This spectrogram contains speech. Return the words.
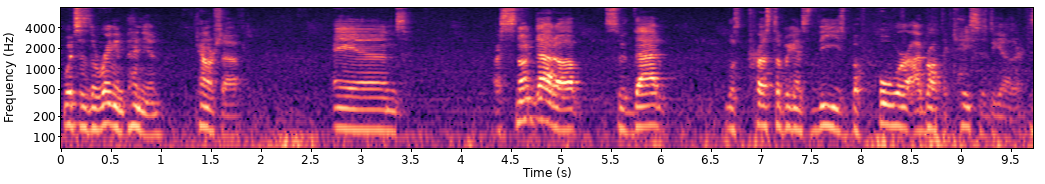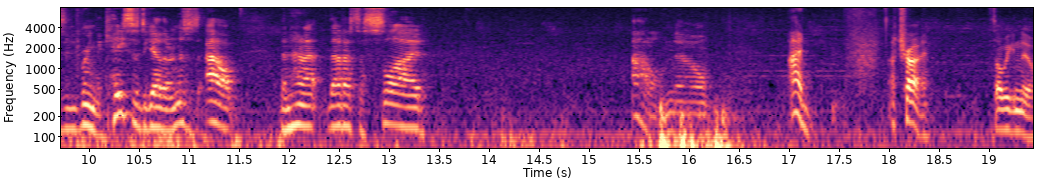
which is the ring and pinion counter shaft, and I snugged that up so that was pressed up against these before I brought the cases together. Because if you bring the cases together and this is out, then that has to slide. I don't know. I I try. That's all we can do.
